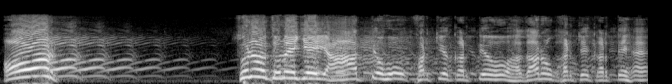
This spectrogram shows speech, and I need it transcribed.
اور سنو تمہیں یہ یہاں آتے ہو، خرچے کرتے ہو، ہزاروں خرچے کرتے ہیں،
